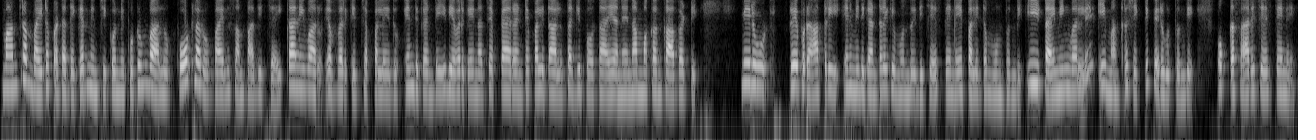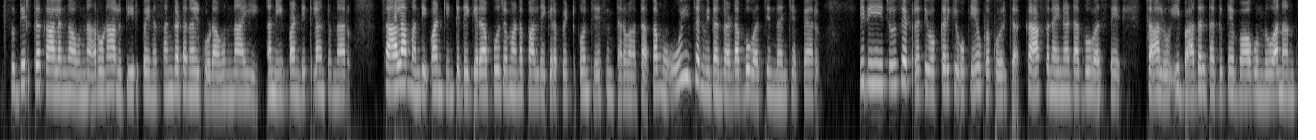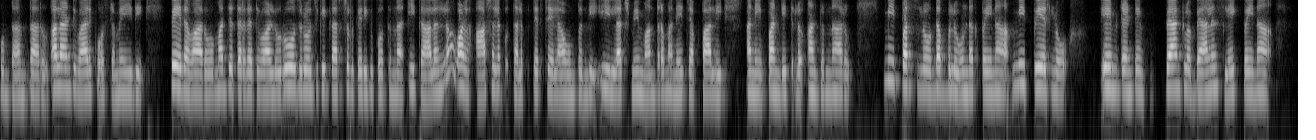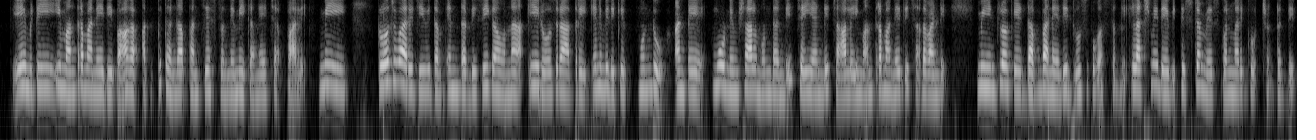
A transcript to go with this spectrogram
మంత్రం బయటపడ్డ దగ్గర నుంచి కొన్ని కుటుంబాలు కోట్ల రూపాయలు సంపాదించాయి. కానీ వారు ఎవ్వరికి చెప్పలేదు. ఎందుకంటే ఇది ఎవరికైనా చెప్పారంటే ఫలితాలు తగ్గిపోతాయి అనే నమ్మకం కాబట్టి. మీరు రేపు రాత్రి ఎనిమిది గంటలకి ముందు ఇది చేస్తేనే ఫలితం ఉంటుంది. ఈ టైమింగ్ వల్లే ఈ మంత్రశక్తి పెరుగుతుంది. ఒక్కసారి చేస్తేనే సుదీర్ఘకాలంగా ఉన్న రుణాలు తీరిపోయిన సంఘటనలు కూడా ఉన్నాయి అని పండితులు అంటున్నారు. చాలామంది వంటింటి దగ్గర పూజ మండపాల దగ్గర పెట్టుకొని చేసిన తర్వాత తాము ఊహించని విధంగా డబ్బు వచ్చిందని చెప్పారు. ఇది చూసే ప్రతి ఒక్కరికి ఒకే ఒక కోరిక. కాస్తనైనా డబ్బు వస్తే చాలు ఈ బాధలు తగ్గితే బాగుండు అని అనుకుంటా అంటారు అలాంటి వారి కోసమే ఇది. పేదవారు మధ్యతరగతి వాళ్ళు రోజు రోజుకి ఖర్చులు పెరిగిపోతున్న ఈ కాలంలో వాళ్ళ ఆశలకు తలుపు తెరిచేలా ఉంటుంది. ఈ లక్ష్మీ మంత్రం అనే చెప్పాలి అని పండితులు అంటున్నారు. మీ పర్సులో డబ్బులు ఉండకపోయినా మీ పేర్లో ఏమిటంటే బ్యాంక్లో బ్యాలెన్స్ లేకపోయినా ఏమిటి ఈ మంత్రం అనేది బాగా అద్భుతంగా పనిచేస్తుంది మీకనే చెప్పాలి. మీ రోజువారీ జీవితం ఎంత బిజీగా ఉన్నా ఈ రోజు రాత్రి ఎనిమిదికి ముందు అంటే మూడు నిమిషాల ముందండి చేయండి చాలు ఈ మంత్రం అనేది చదవండి. మీ ఇంట్లోకి డబ్బు అనేది దూసుకు వస్తుంది. లక్ష్మీదేవి తిష్టం వేసుకొని మరి కూర్చుంటుంది.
